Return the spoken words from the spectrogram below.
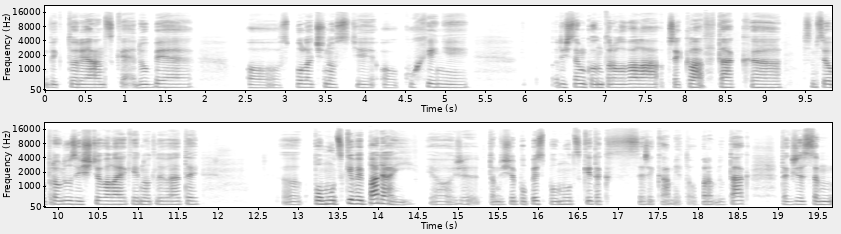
viktoriánské době, o společnosti, o kuchyni. Když jsem kontrolovala překlad, tak eh, jsem si opravdu zjišťovala, jak jednotlivé ty pomůcky vypadají. Jo, že tam, když je popis pomůcky, tak si říkám, je to opravdu tak. Takže jsem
